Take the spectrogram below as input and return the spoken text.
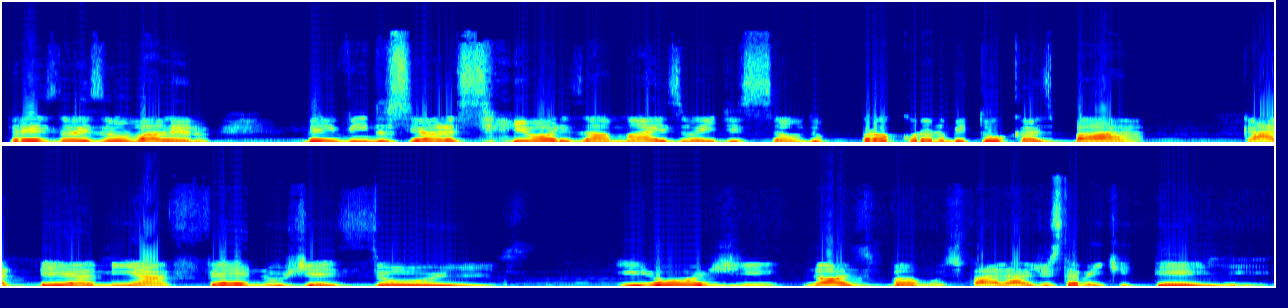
Três, dois, um, valendo. Bem-vindos, senhoras e senhores, a mais uma edição do Procurando Bitucas barra Cadê a minha fé no Jesus? E hoje nós vamos falar justamente dele,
